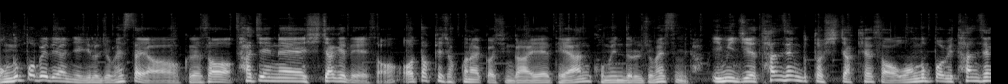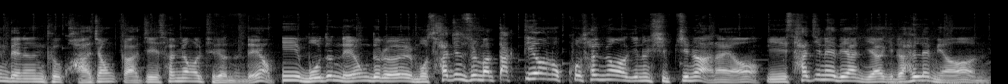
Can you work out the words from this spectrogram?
원근법에 대한 얘기를 좀 했어요. 그래서 사진의 시작에 대해서 어떻게 접근할 것인가에 대한 고민들을 좀 했습니다. 이미지의 탄생부터 시작해서 원근법이 탄생되는 그 과정까지 설명을 드렸는데요. 이 모든 내용들을 뭐 사진술만 딱 띄워놓고 설명하기는 쉽지는 않아요. 이 사진에 대한 이야기를 하려면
